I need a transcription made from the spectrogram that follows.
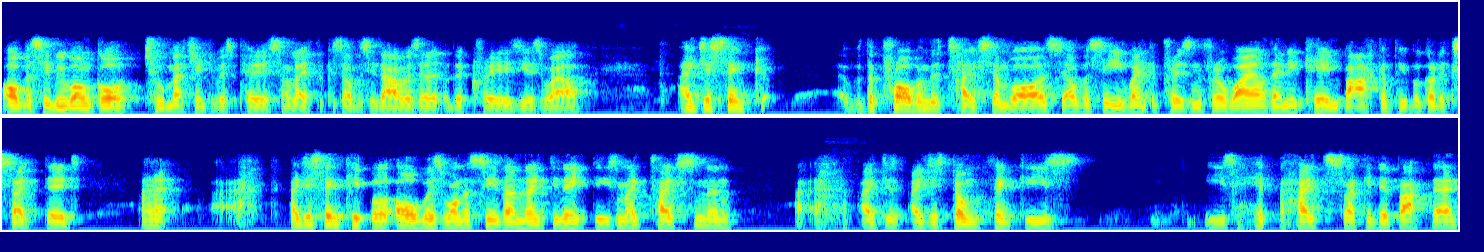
Obviously, we won't go too much into his personal life because obviously that was a little bit crazy as well. I just think the problem with Tyson was obviously he went to prison for a while, then he came back and people got excited, and I, I just think people always want to see that 1980s Mike Tyson, and I, I just I just don't think he's he's hit the heights like he did back then.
